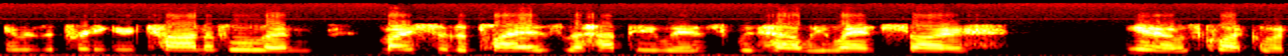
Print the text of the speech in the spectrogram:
it was a pretty good carnival, and most of the players were happy with, with how we went. So, yeah, it was quite good.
